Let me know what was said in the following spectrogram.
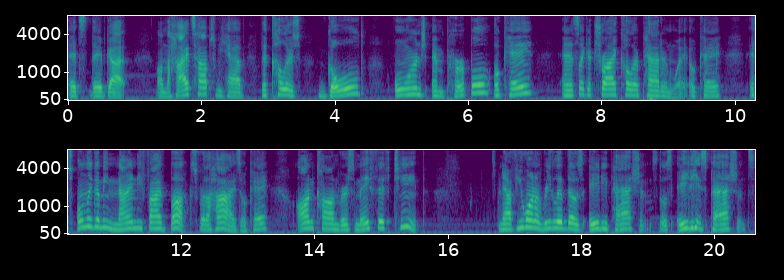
It's they've got on the high tops we have the colors gold, orange, and purple, okay? And it's like a tricolor pattern way, okay? It's only gonna be 95 bucks for the highs, okay? On Converse, May 15th. Now, if you want to relive those 80 passions, those 80s passions,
